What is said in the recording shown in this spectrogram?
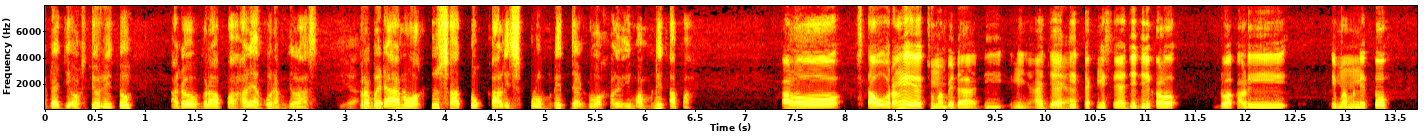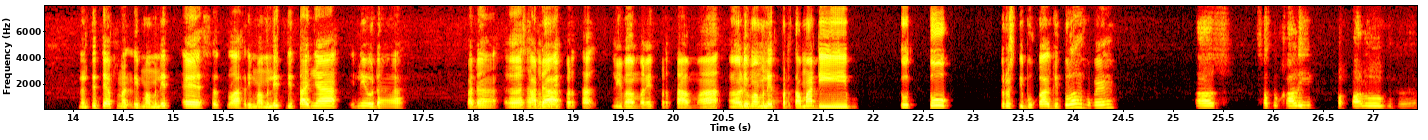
ada di Osjur itu ada beberapa hal yang kurang jelas. Iya. perbedaan waktu satu kali 10 menit dan dua kali lima menit apa? Kalau setahu orang ya cuma beda di ininya aja Iya. di teknisnya aja. Jadi kalau dua kali lima menit tuh nanti tiap lima menit eh setelah lima menit ditanya ini udah pada Eh, satu Ada. menit perta- lima menit pertama eh, lima Iya. menit pertama ditutup terus dibuka gitulah pokoknya Eh, satu kali palu gitu ya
